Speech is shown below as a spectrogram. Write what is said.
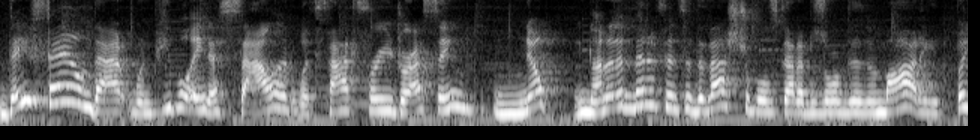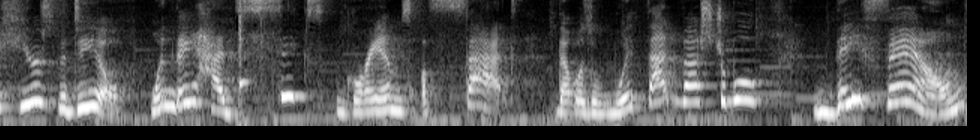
they found that when people ate a salad with fat-free dressing, nope, none of the benefits of the vegetables got absorbed in the body. But here's the deal. When they had six grams of fat that was with that vegetable, they found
